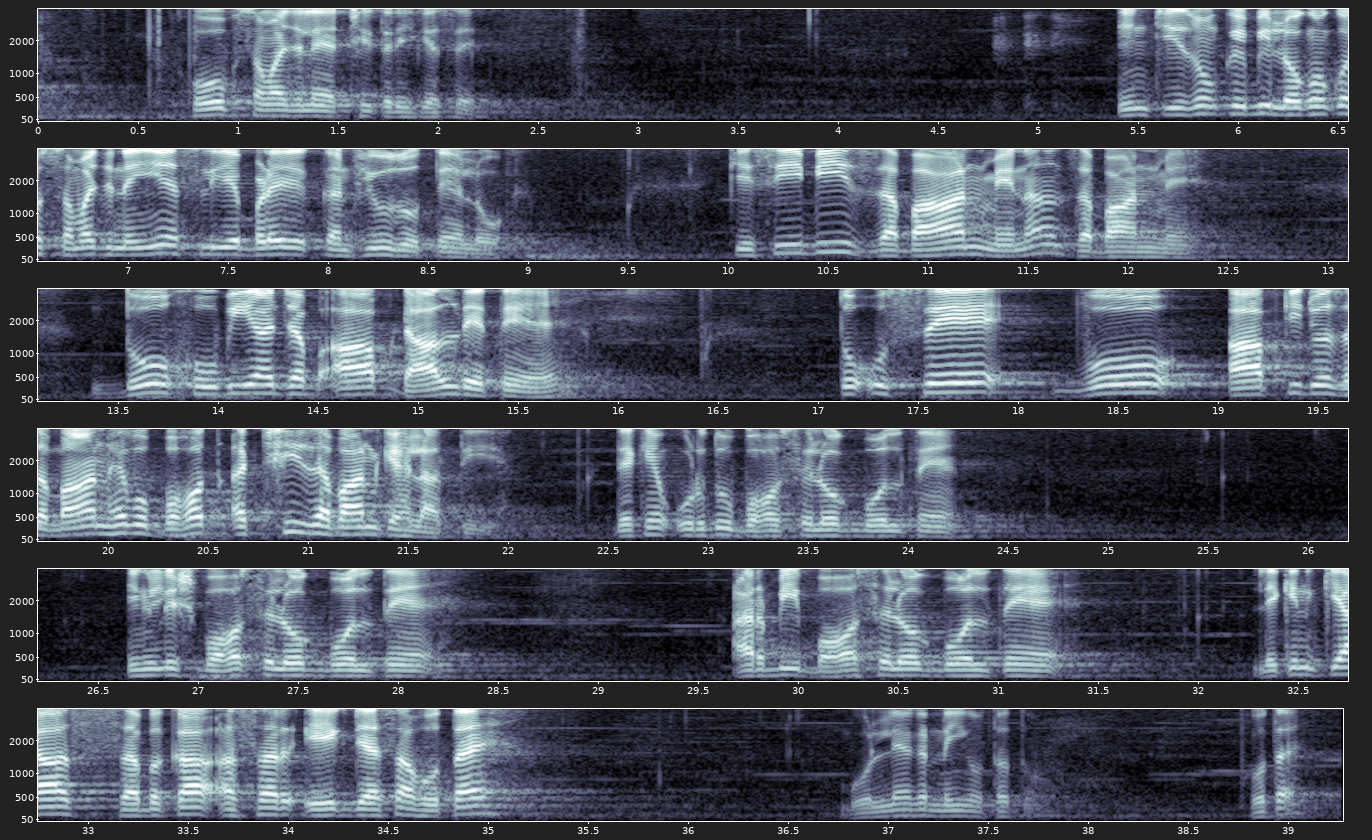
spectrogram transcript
خوب سمجھ لیں اچھی طریقے سے ان چیزوں کی بھی لوگوں کو سمجھ نہیں ہے اس لیے بڑے کنفیوز ہوتے ہیں لوگ کسی بھی زبان میں نا زبان میں دو خوبیاں جب آپ ڈال دیتے ہیں تو اس سے وہ آپ کی جو زبان ہے وہ بہت اچھی زبان کہلاتی ہے دیکھیں اردو بہت سے لوگ بولتے ہیں انگلش بہت سے لوگ بولتے ہیں عربی بہت سے لوگ بولتے ہیں لیکن کیا سب کا اثر ایک جیسا ہوتا ہے بولنے اگر نہیں ہوتا تو ہوتا ہے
